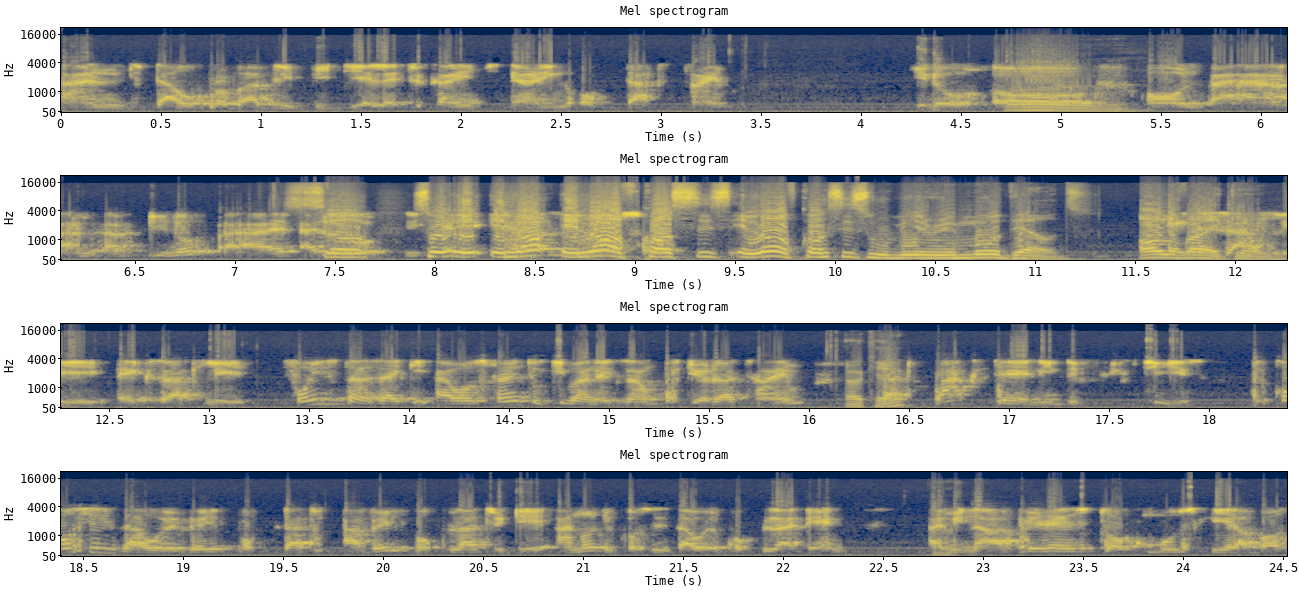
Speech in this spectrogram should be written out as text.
and that will probably be the electrical engineering of that time. You know, or Oh. on I, I, you know, I, so know. so a, a lot a lot of courses a lot of courses will be remodeled all over again Exactly, exactly. For instance, I, gi- I was trying to give an example the other time. Okay. That back then in the fifties, the courses that were very pop- that are very popular today are not the courses that were popular then. I mean, our parents talk mostly about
